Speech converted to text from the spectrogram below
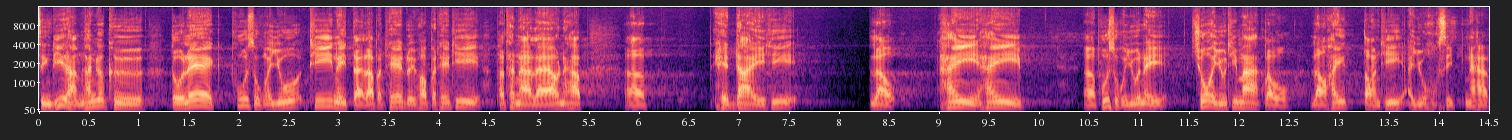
สิ่งที่ถามท่านก็คือตัวเลขผู้สูงอายุที่ในแต่ละประเทศ โดยเฉพาะประเทศที่พัฒนาแล้วนะครับเเหตุใดที่เราให้ให้ผู้สูงอายุในช่วงอายุที่มากเราเราให้ตอนที่อายุ 60 นะครับ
